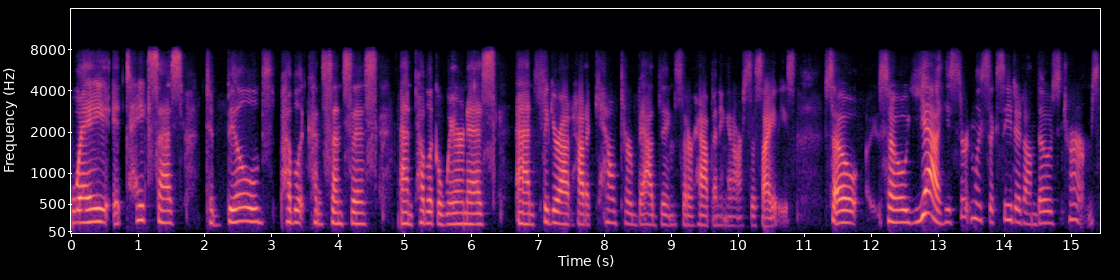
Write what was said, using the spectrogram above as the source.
way it takes us to build public consensus and public awareness and figure out how to counter bad things that are happening in our societies. So, so yeah, he's certainly succeeded on those terms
